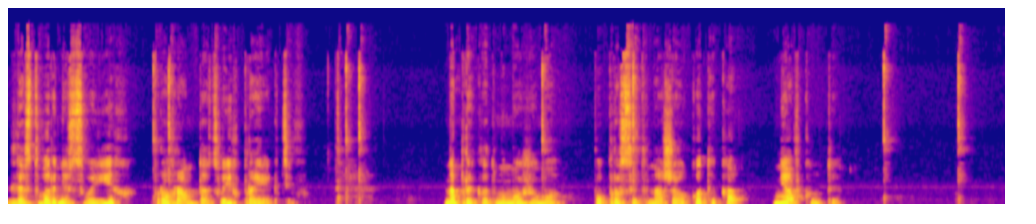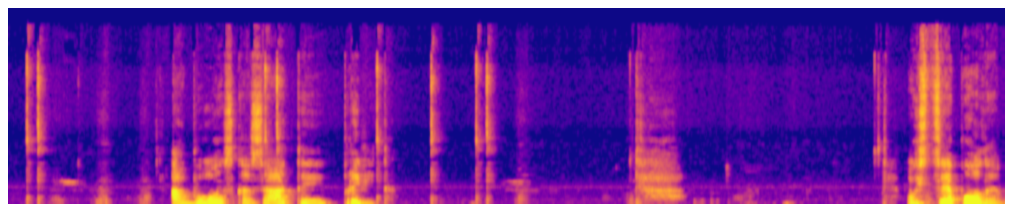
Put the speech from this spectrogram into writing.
для створення своїх програм та своїх проєктів. Наприклад, ми можемо попросити нашого котика нявкнути. Або сказати привіт. Ось це поле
